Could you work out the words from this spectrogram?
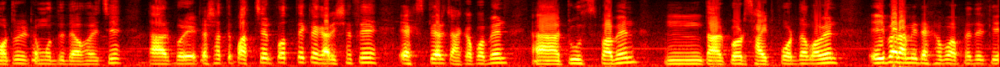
মোটর এটার মধ্যে দেওয়া হয়েছে। তারপরে এটার সাথে পাচ্ছেন প্রত্যেকটা গাড়ির সাথে এক্সপিয়ার চাকা পাবেন টুলস পাবেন। তারপর সাইড পর্দা পাবেন। এইবার আমি দেখাবো আপনাদেরকে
